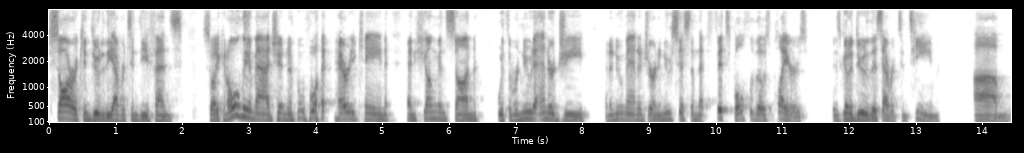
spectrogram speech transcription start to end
Sarr can do to the Everton defense. So I can only imagine what Harry Kane and Heung-min Son, with the renewed energy and a new manager and a new system that fits both of those players is going to do to this Everton team. Um,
